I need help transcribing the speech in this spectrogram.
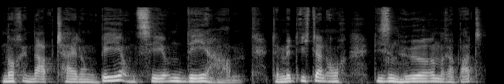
noch in der Abteilung B und C und D haben, damit ich dann auch diesen höheren Rabatt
